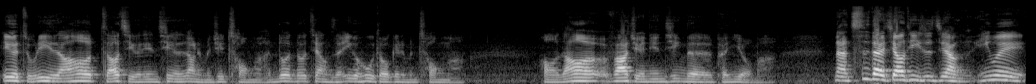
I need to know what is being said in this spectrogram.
一个主力，然后找几个年轻人让你们去冲啊！很多人都这样子，一个户头给你们冲啊！好，然后发掘年轻的朋友嘛。那世代交替是这样，因为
